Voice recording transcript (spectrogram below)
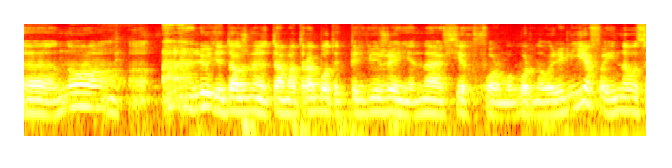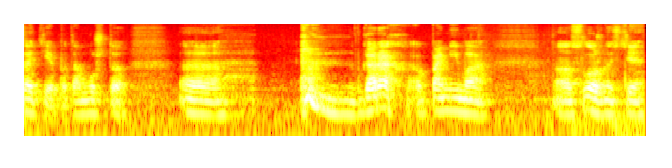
Э, но э, люди должны там отработать передвижение на всех формах горного рельефа и на высоте, потому что э, в горах, помимо сложности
